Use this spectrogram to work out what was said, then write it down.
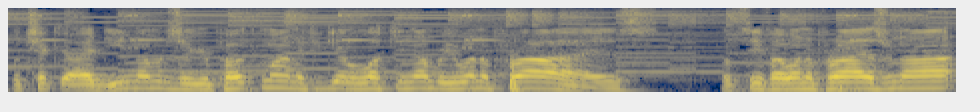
Go check your ID numbers or your Pokemon. If you get a lucky number, you win a prize. Let's see if I win a prize or not.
